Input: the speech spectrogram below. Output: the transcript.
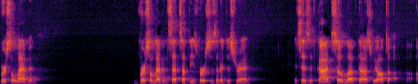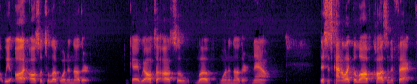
verse 11. Verse 11 sets up these verses that I just read. It says, If God so loved us, we ought, to, we ought also to love one another. Okay, we ought to also love one another. Now, this is kind of like the law of cause and effect.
